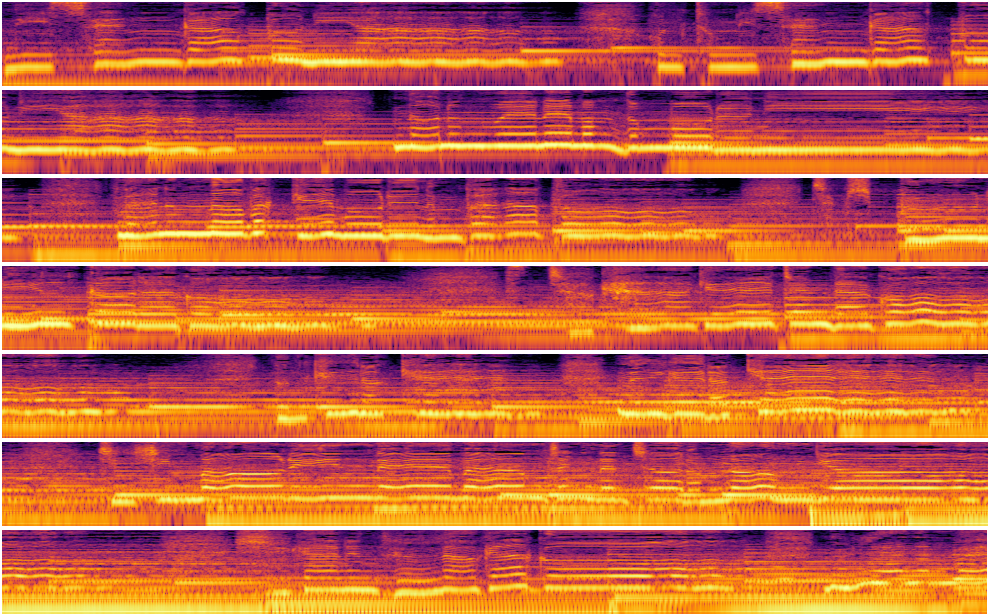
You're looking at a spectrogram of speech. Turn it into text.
네 생각뿐이야. 온통 네 생각뿐이야. 너는 왜 내 맘도 모르니? 나는 너밖에 모르는 바보. 잠시뿐일 거라고. 스쳐가게 된다고. 넌 그렇게 늘 그렇게. 진심 어린 내 맘 장난처럼 너 하고 놀량은 말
